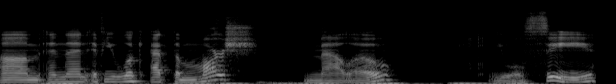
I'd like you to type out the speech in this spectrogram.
Um, and then if you look at the marshmallow, you will see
